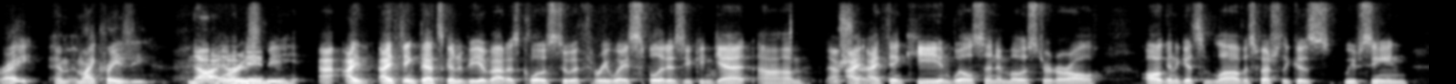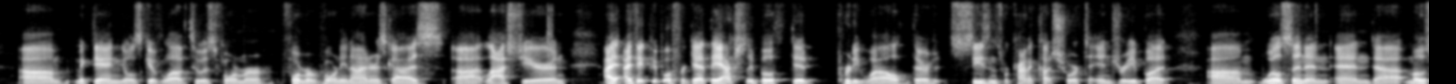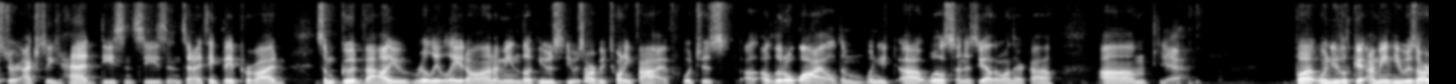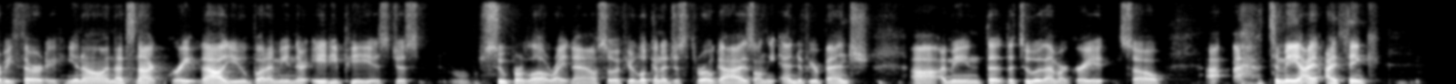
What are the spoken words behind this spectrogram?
Right? Am, am I crazy? No, I, I or maybe I, I I think that's going to be about as close to a three way split as you can get. Um, sure. I, I think he and Wilson and Mostert are all all going to get some love, especially because we've seen um, McDaniel's give love to his former former 49ers guys uh, last year, and I, I think people forget they actually both did pretty well. Their seasons were kind of cut short to injury, but um, Wilson and and uh, Mostert actually had decent seasons, and I think they provide some good value really late on. I mean, look, he was he was RB twenty five, which is a, a little wild. And when you uh, Wilson is the other one there, Kyle. Um, Yeah. But when you look at, I mean, he was RB thirty, you know, and that's not great value. But I mean, their ADP is just super low right now. So if you're looking to just throw guys on the end of your bench, uh, I mean, the the two of them are great. So uh, to me, I I think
